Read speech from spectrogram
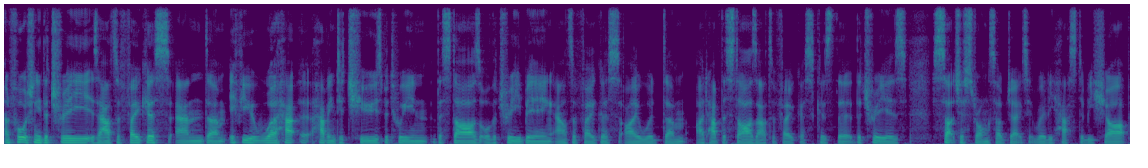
unfortunately, the tree is out of focus, and um, if you were ha having to choose between the stars or the tree being out of focus, I would um, I'd have the stars out of focus because the the tree is such a strong subject; it really has to be sharp.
